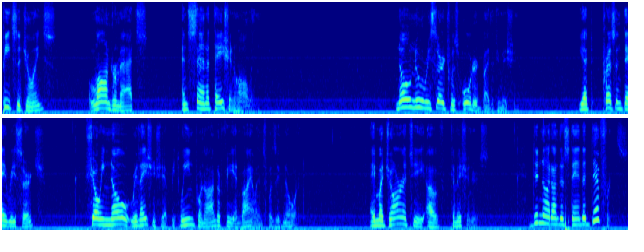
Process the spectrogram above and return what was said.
pizza joints, laundromats, and sanitation hauling. No new research was ordered by the Commission. Yet present day research showing no relationship between pornography and violence was ignored. A majority of commissioners did not understand the difference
